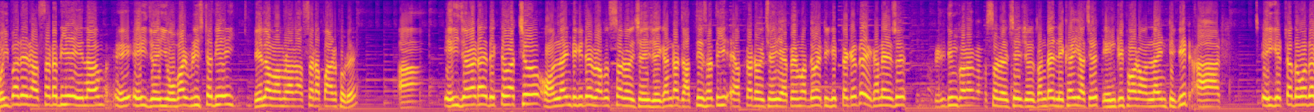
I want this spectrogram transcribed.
ওই পারের রাস্তাটা দিয়ে এলাম এই যে এই ওভার ব্রিজটা দিয়েই এলাম আমরা রাস্তাটা পার করে। আর এই জায়গাটায় দেখতে পাচ্ছ অনলাইন টিকিটের ব্যবস্থা রয়েছে। এই যে এখানটা যাত্রী সাথী অ্যাপটা রয়েছে, এই অ্যাপের মাধ্যমে টিকিটটা কেটে এখানে এসে রিডিম করার ব্যবস্থা রয়েছে। এই যে লেখাই আছে এন্ট্রি ফর অনলাইন টিকিট আর এই গেটটা তোমাদের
